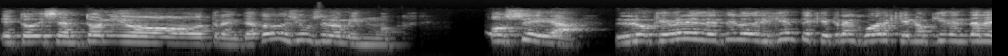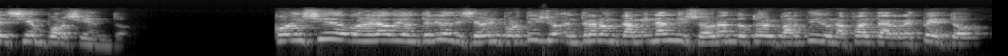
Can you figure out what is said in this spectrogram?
Esto dice Antonio 30. Todos en lo mismo. O sea, lo que ven el DT los dirigentes es que traen jugadores que no quieren dar el 100%. Coincido con el audio anterior, dice Marín Portillo, entraron caminando y sobrando todo el partido, una falta de respeto.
